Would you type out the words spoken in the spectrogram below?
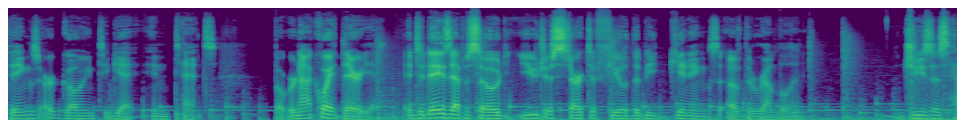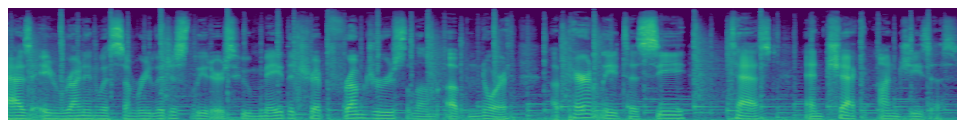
things are going to get intense. But we're not quite there yet. In today's episode, you just start to feel the beginnings of the rumbling. Jesus has a run in with some religious leaders who made the trip from Jerusalem up north, apparently to see, test, and check on Jesus.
